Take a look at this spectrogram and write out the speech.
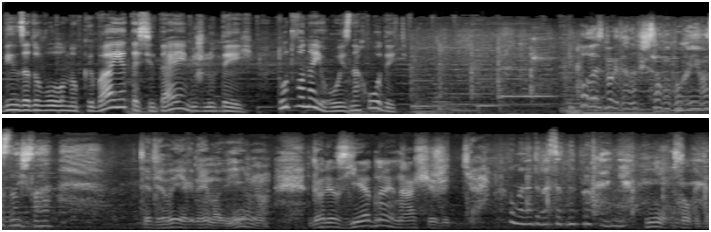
Він задоволено киває та сідає між людей. Тут вона його і знаходить. Олесь Богданович, слава Богу, я вас знайшла. Ти диви, як неймовірно. Доля з'єднує наші життя. У мене до вас одне прохання. Ні, слухайте,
